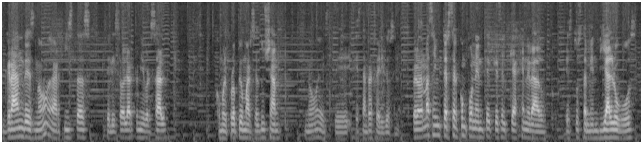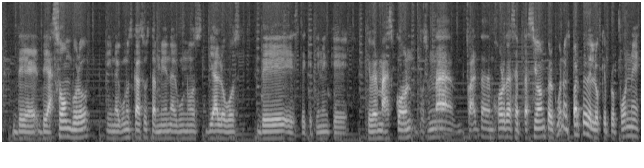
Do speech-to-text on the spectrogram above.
grandes ¿no? artistas de la historia del arte universal, como el propio Marcel Duchamp, ¿no? Este, que están referidos en esto. Pero además hay un tercer componente que es el que ha generado estos también diálogos de, asombro, en algunos casos también algunos diálogos de, este, que tienen que ver más con pues una falta a mejor de aceptación, pero bueno, es parte de lo que propone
